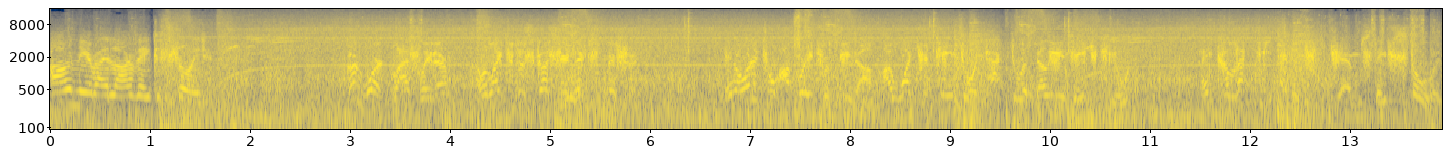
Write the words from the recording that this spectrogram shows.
All nearby larvae destroyed. Good work, Blast Leader. I would like to discuss your next mission. In order to operate Ravina, I want your team to attack the Rebellion's HQ and collect the energy gems they've stolen.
